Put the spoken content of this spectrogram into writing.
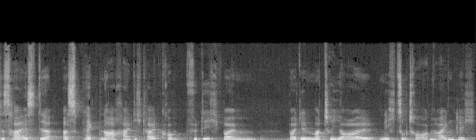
Das heißt, der Aspekt Nachhaltigkeit kommt für dich beim, bei dem Material nicht zum Tragen eigentlich?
